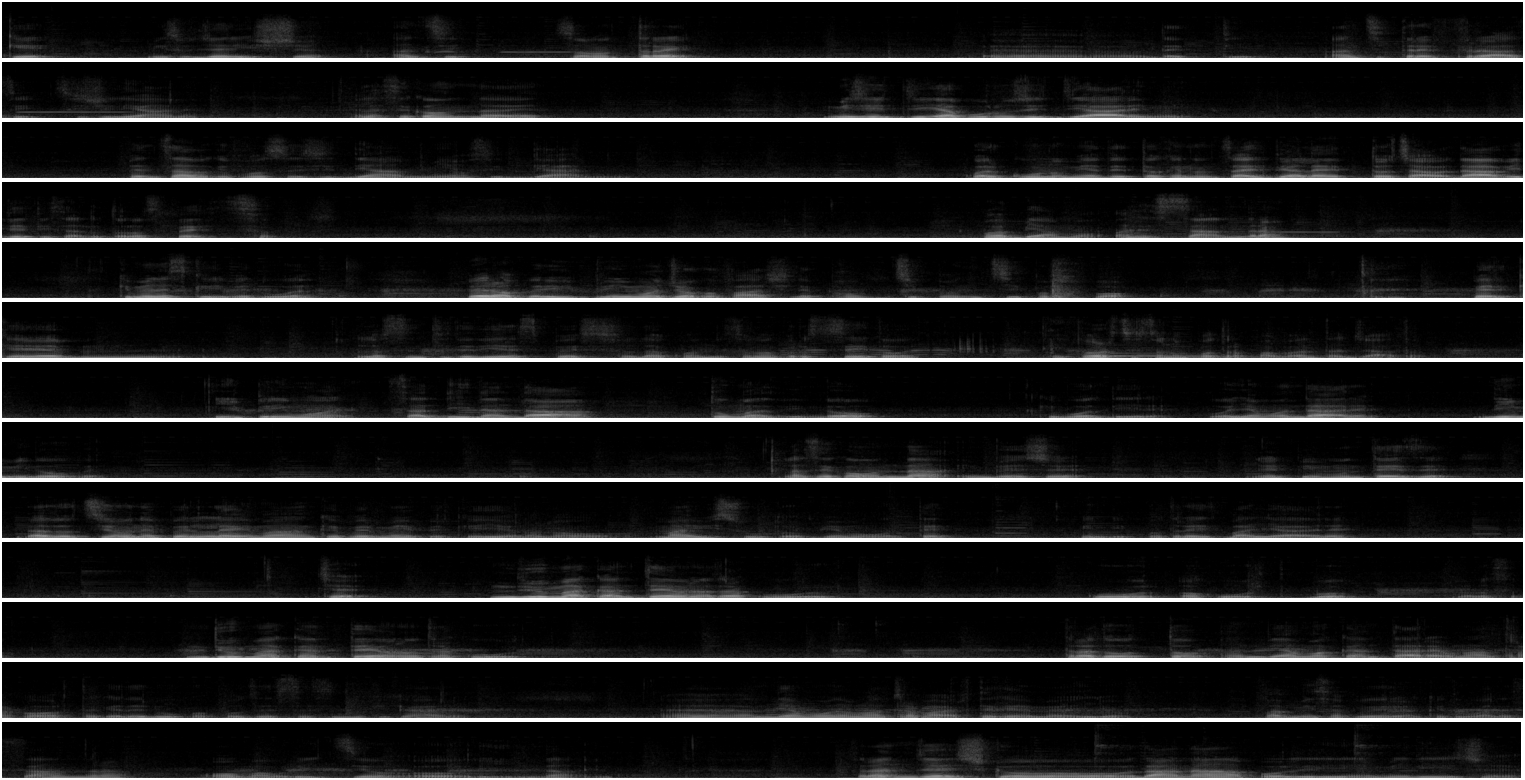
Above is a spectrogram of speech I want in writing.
che mi suggerisce anzi sono tre eh, detti, anzi tre frasi siciliane. E la seconda è Mi si dia pure sidiarmi. Pensavo che fosse sidiammi o sidiarmi. Qualcuno mi ha detto che non sa il dialetto. Ciao Davide, ti saluto lo stesso. Poi abbiamo Alessandra che me ne scrive due. Però per il primo gioco facile, ponci ponci popò. Perché mh, l'ho sentito dire spesso da quando sono a Grosseto e forse sono un po' troppo avvantaggiato. Il primo è Saddi d'andà? Tu malvindo. Che vuol dire? Vogliamo andare? Dimmi dove. La seconda invece nel piemontese l'adozione per lei ma anche per me perché io non ho mai vissuto in Piemonte quindi potrei sbagliare c'è Nduma Canteo una tra Kur Kur o Kurt boh non lo so. Nduma cantevano tra cui. Tradotto, andiamo a cantare a un'altra corte che deduco potesse significare. Eh, andiamo da un'altra parte che è meglio. Fammi sapere anche tu Alessandra o Maurizio o Linda. Francesco da Napoli mi dice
